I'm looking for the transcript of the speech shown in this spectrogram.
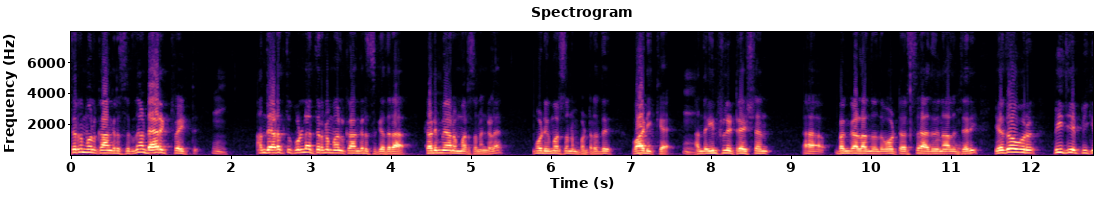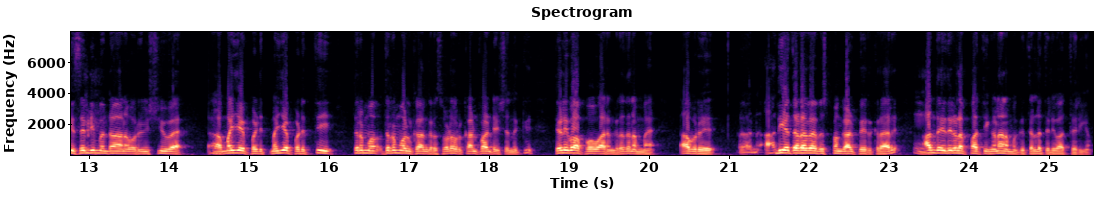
திரிணாமுல் காங்கிரஸுக்கு தான் டைரக்ட் ஃபைட்டு அந்த இடத்துக்குள்ள திரிணாமுல் காங்கிரஸுக்கு எதிராக கடுமையான விமர்சனங்களை மோடி விமர்சனம் பண்றது வாடிக்கை. அந்த இன்ஃபில்ட்ரேஷன் பெங்கால் அந்த ஓட்டர்ஸ் அதுனாலும் சரி ஏதோ ஒரு பிஜேபிக்கு சென்டிமெண்டான ஒரு இஷ்யூவை மையப்படி மையப்படுத்தி திரும திரிணாமுல் காங்கிரஸோட ஒரு கான்ஃபன்டேஷனுக்கு தெளிவாக போவாருங்கிறத நம்ம அவர் அதிக தடவை வெஸ்ட் பெங்கால் போயிருக்கிறாரு. அந்த இதுகளை பார்த்தீங்கன்னா நமக்கு தெள்ள தெளிவாக தெரியும்.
